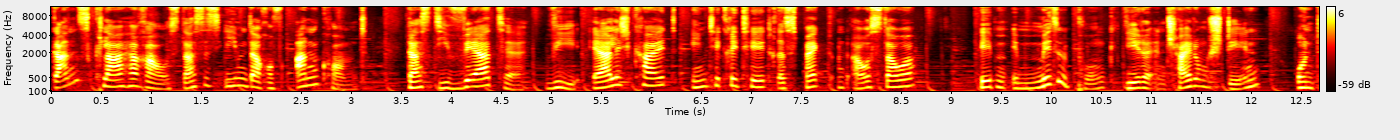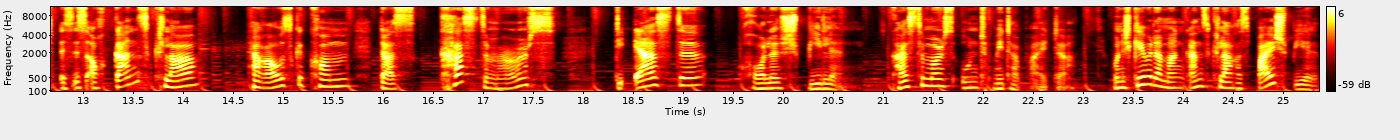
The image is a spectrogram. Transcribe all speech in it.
ganz klar heraus, dass es ihm darauf ankommt, dass die Werte wie Ehrlichkeit, Integrität, Respekt und Ausdauer eben im Mittelpunkt jeder Entscheidung stehen und es ist auch ganz klar herausgekommen, dass Customers die erste Rolle spielen. Customers und Mitarbeiter. Und ich gebe da mal ein ganz klares Beispiel.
